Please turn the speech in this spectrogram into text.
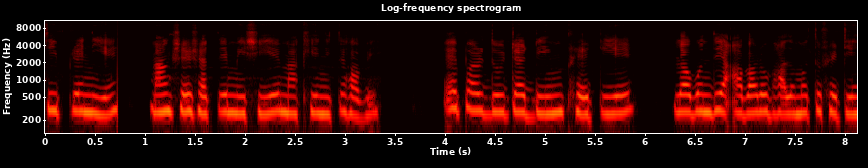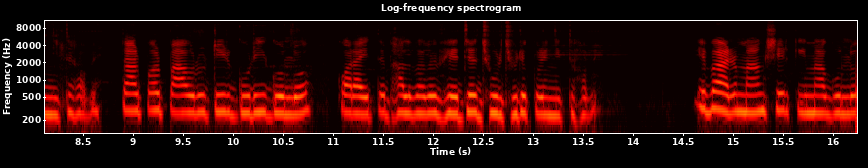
চিপড়ে নিয়ে মাংসের সাথে মিশিয়ে মাখিয়ে নিতে হবে। এরপর দুইটা ডিম ফেটিয়ে লবণ দিয়ে আবারও ভালো মতো ফেটিয়ে নিতে হবে। তারপর পাউরুটির গুঁড়িগুলো কড়াইতে ভালোভাবে ভেজে ঝুরঝুরে করে নিতে হবে। এবার মাংসের কিমাগুলো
